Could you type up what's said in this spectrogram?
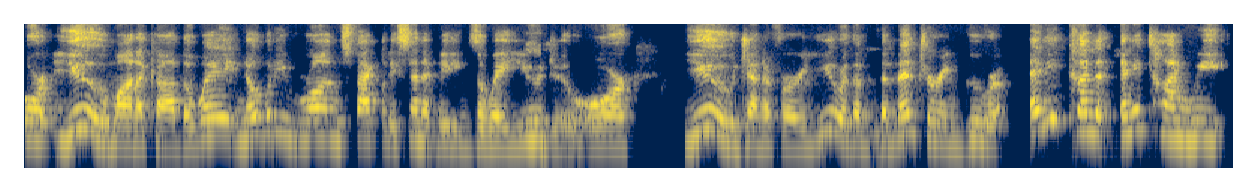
or you, Monica, the way nobody runs faculty senate meetings the way you do, or you, Jennifer, you are the, the mentoring guru. Any kind of anytime we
